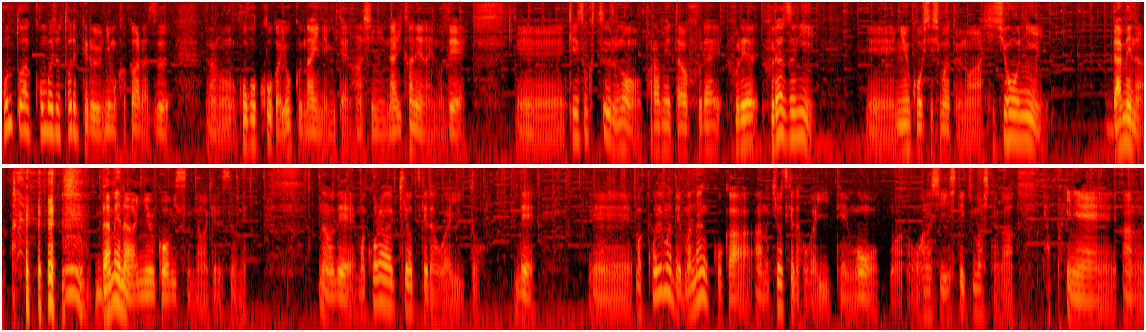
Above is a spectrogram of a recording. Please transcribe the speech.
本当はコンバージョン取れてるにもかかわらず、あの広告効果良くないねみたいな話になりかねないので、えー、計測ツールのパラメータを振ら振れ振らずに、えー、入稿してしまうというのは非常にダメな ダメな入稿ミスなわけですよね。なので、まあ、これは気をつけた方がいいと。で、えー、まあ、これまで、ま何個かあの気をつけた方がいい点を、ま、お話ししてきましたがやっぱりねあの、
